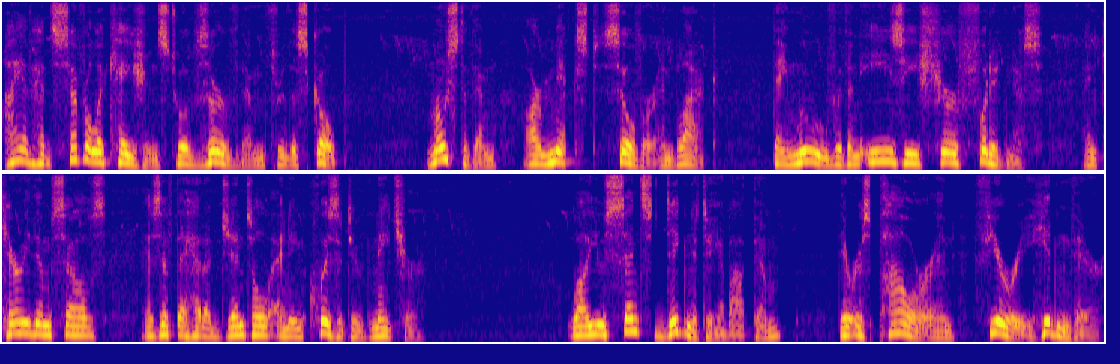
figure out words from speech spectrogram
I have had several occasions to observe them through the scope. Most of them are mixed silver and black. They move with an easy, sure footedness and carry themselves as if they had a gentle and inquisitive nature. While you sense dignity about them, there is power and fury hidden there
